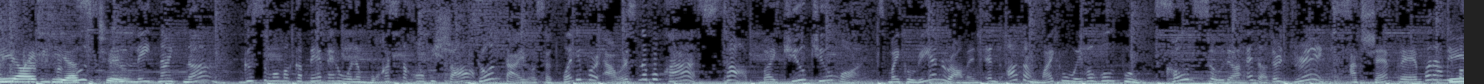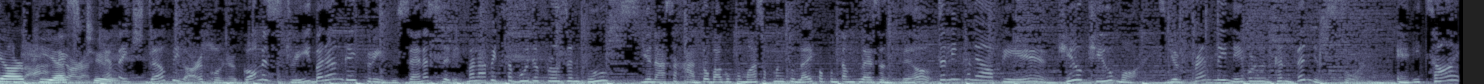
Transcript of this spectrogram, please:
DRPS2. pero late night na? Gusto mo magkape pero walang bukas na coffee shop? Doon tayo sa 24 hours na bukas. Stop by QQ Mart. May Korean ramen and other microwavable foods. Cold soda and other drinks. At syempre, marami pang iba. They are at DRPS2. MH Del Pilar, corner Gomez Street, Barangay 3, Lucena City. Malapit sa Buddha Frozen Foods. Yun nasa kanto bago pumasok ng tulay papuntang Pleasantville. Daling hanapin. QQ Mart. Your friendly neighborhood convenience store. Anytime.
